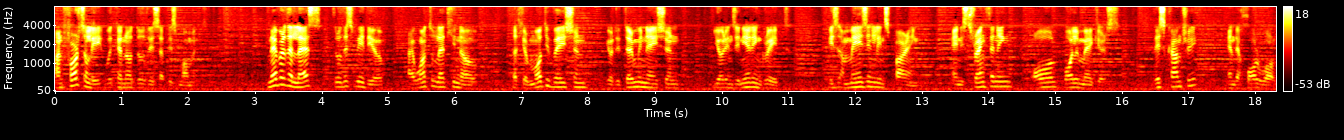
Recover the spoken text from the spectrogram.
Unfortunately, we cannot do this at this moment. Nevertheless, through this video, I want to let you know that your motivation, your determination, your engineering grit is amazingly inspiring and is strengthening all Boilermakers, this country, and the whole world.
